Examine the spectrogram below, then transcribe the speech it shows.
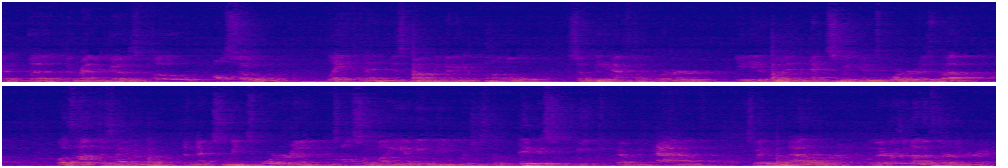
the, the, the rep goes, oh, also Lakeland is probably going to get pummeled, so we have to order, you need to put in next weekend's order as well. Well, it's not just having the next week's order in, it's also Miami week, which is the biggest week that we have, so we have to put that order in. Well, there is another 30 grand.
